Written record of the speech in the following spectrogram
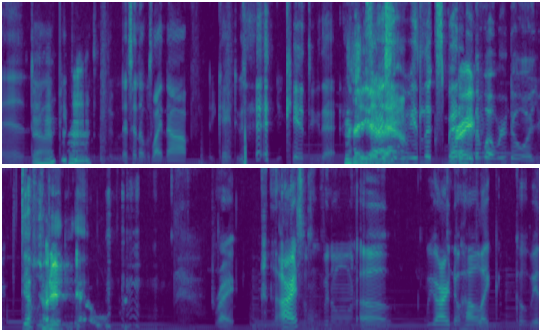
and uh, Mhm. people Mhm. Nintendo was like, "Nah, you can't do that. you can't do that. Yeah. Especially it looks better Right. than what we're doing. You definitely it can't do that." right. All right. So moving on. Uh, we already know how like COVID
